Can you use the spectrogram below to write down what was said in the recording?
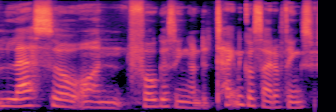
less so on focusing on the technical side of things.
